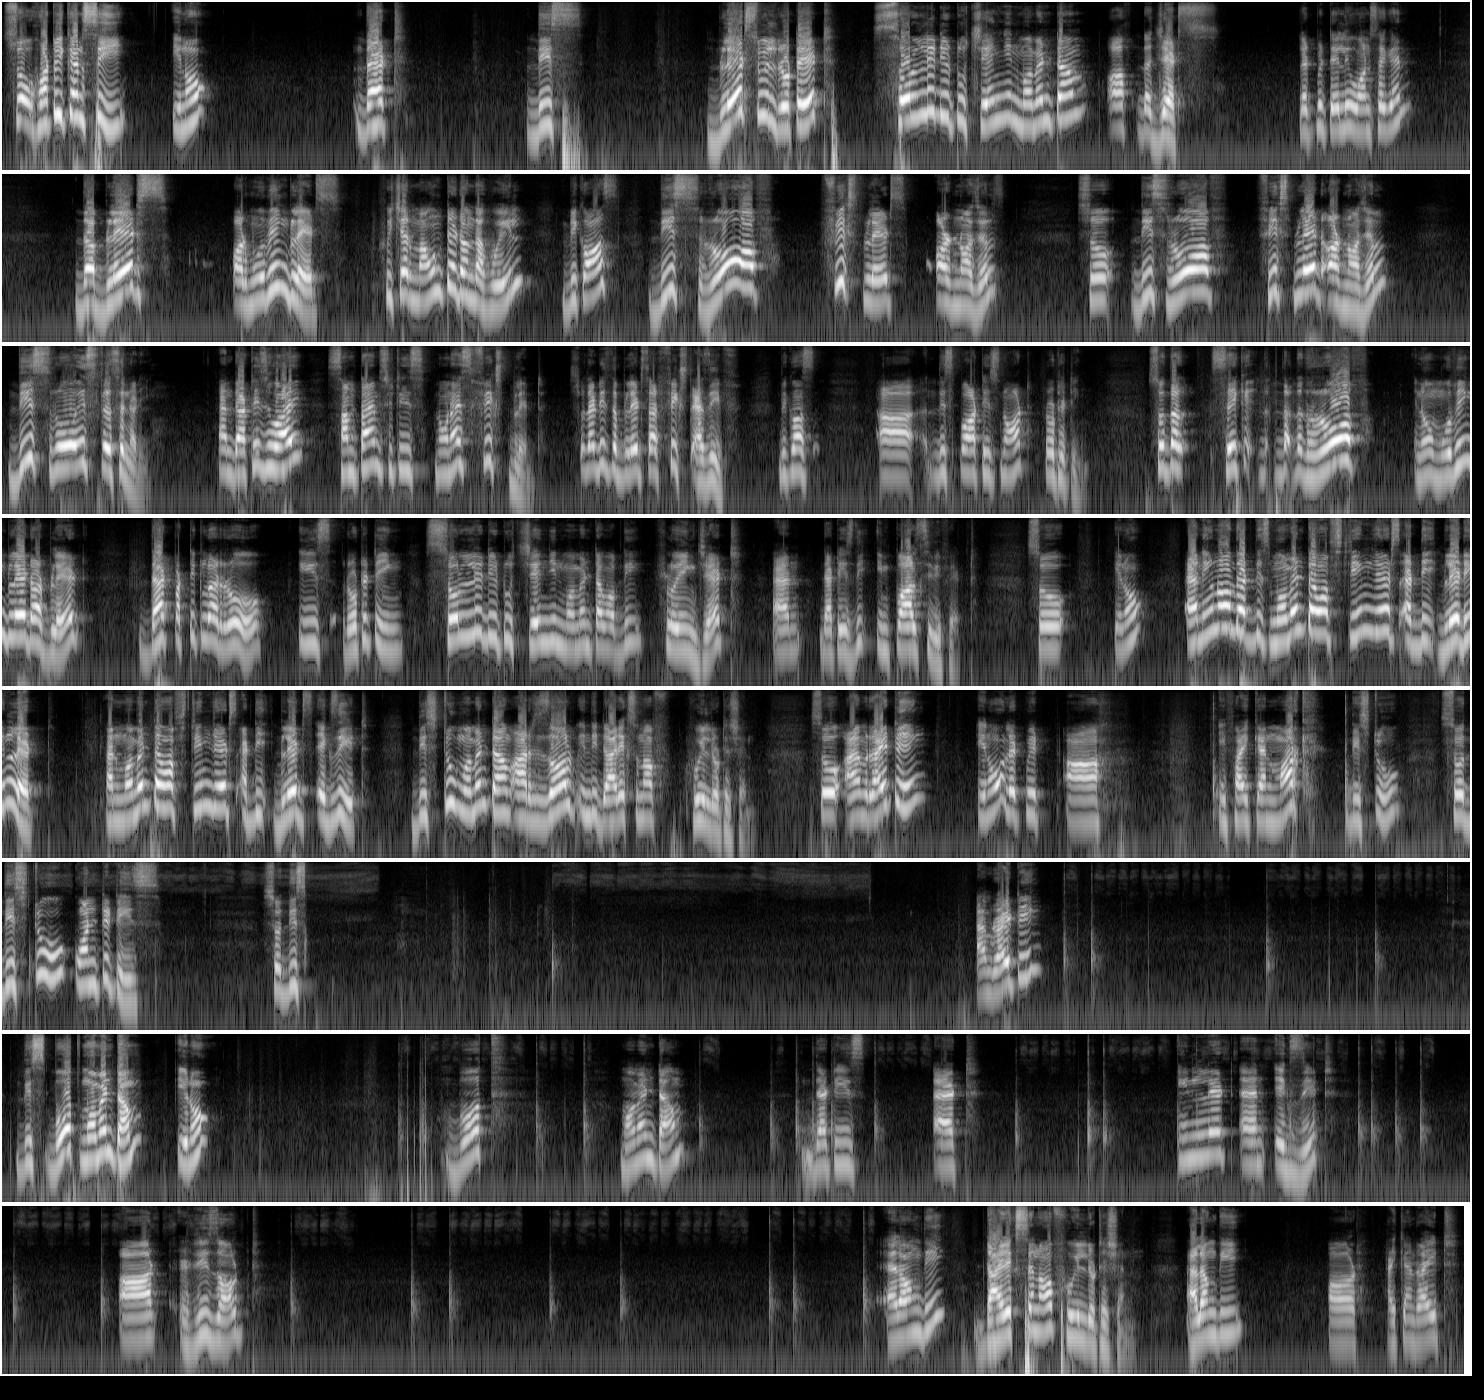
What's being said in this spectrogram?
So, what we can see you know that this blades will rotate solely due to change in momentum of the jets. Let me tell you once again the blades or moving blades which are mounted on the wheel because this row of fixed blades or nozzles. So, this row of fixed blade or nozzle this row is stationary and that is why sometimes it is known as fixed blade. So, that is the blades are fixed as if because uh, this part is not rotating. So, the the, the, the row of you know moving blade or blade that particular row is rotating solely due to change in momentum of the flowing jet and that is the impulsive effect. So, you know and you know that this momentum of steam jets at the blade inlet and momentum of steam jets at the blades exit these two momentum are resolved in the direction of wheel rotation. So, I am writing you know let me uh, if I can mark these two. So, these two quantities. So, this I am writing this both momentum you know both momentum that is at inlet and exit are resolved. Along the direction of wheel rotation. Along the or I can write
